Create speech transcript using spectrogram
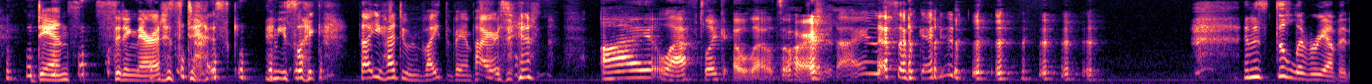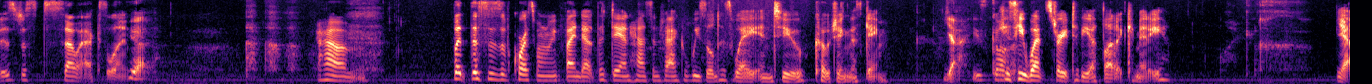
Dan's sitting there at his desk and he's like, Thought you had to invite the vampires in. i laughed like out loud so hard Did I? Was so good. And his delivery of it is just so excellent. yeah Um but this is of course when we find out that Dan has in fact weaseled his way into coaching this game. yeah he's gone Because he went straight to the athletic committee. like, ugh, Yeah.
